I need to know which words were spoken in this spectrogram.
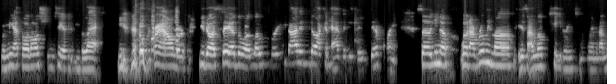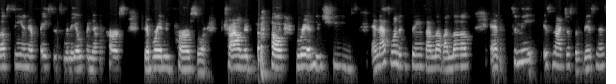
for me. I thought all shoes had to be black, you know, brown or you know, a sandal or a loafer. You know, I didn't know I could have anything different. So, you know, what I really love is I love catering to women. I love seeing their faces when they open their purse, their brand new purse, or try on their uh, brand new shoes. And that's one of the things I love. I love, and to me, it's not just a business,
